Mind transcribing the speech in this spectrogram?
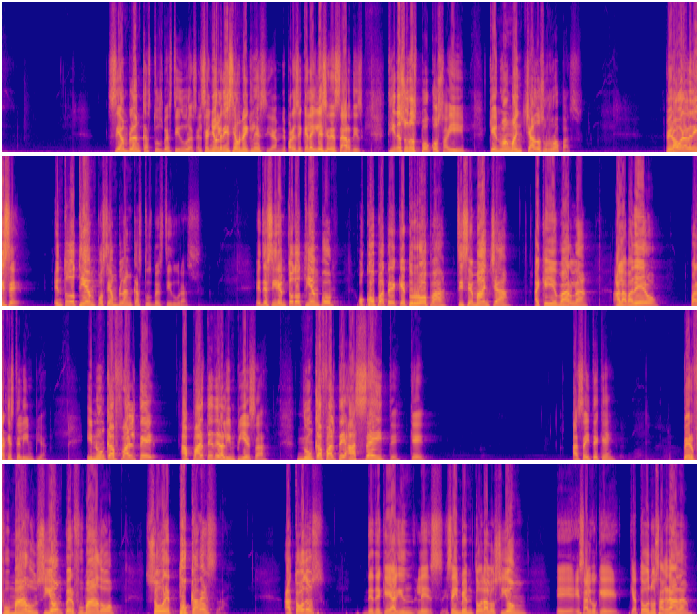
sean blancas tus vestiduras. El Señor le dice a una iglesia, me parece que la iglesia de Sardis, tienes unos pocos ahí que no han manchado sus ropas. Pero ahora le dice, en todo tiempo sean blancas tus vestiduras. Es decir, en todo tiempo ocúpate que tu ropa, si se mancha, hay que llevarla al lavadero para que esté limpia. Y nunca falte, aparte de la limpieza, nunca falte aceite. ¿Qué? ¿Aceite qué? Perfumado, unción perfumado sobre tu cabeza. A todos, desde que alguien les, se inventó la loción, eh, es algo que, que a todos nos agrada,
